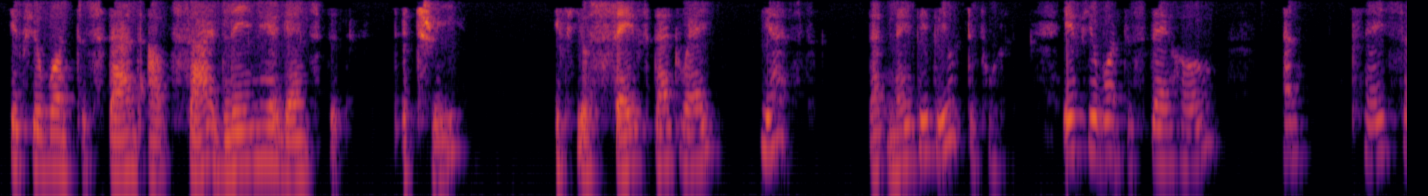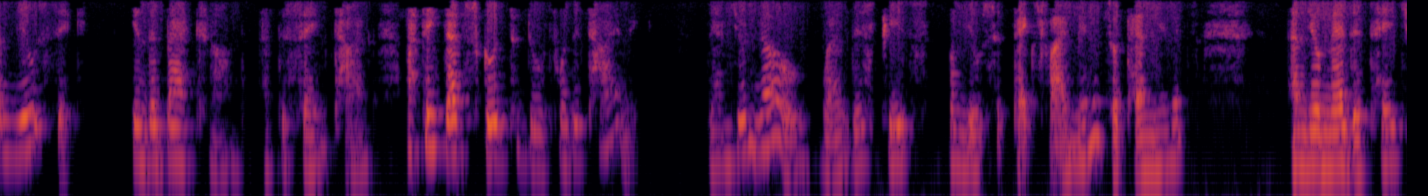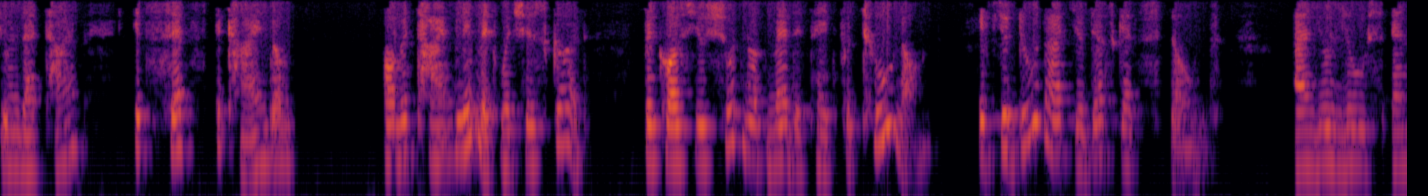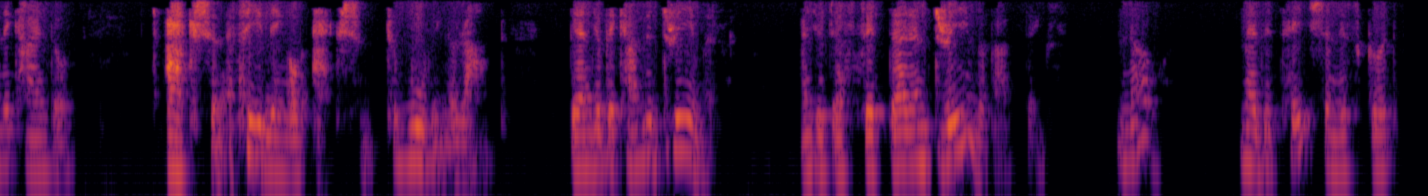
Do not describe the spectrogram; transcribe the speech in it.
If you want to stand outside leaning against a, tree, if you're safe that way, yes, that may be beautiful. If you want to stay home and play some music in the background at the same time, I think that's good to do for the timing. Then you know, well, this piece of music takes five minutes or ten minutes, and you meditate during that time. It sets a kind of of a time limit, which is good, because you should not meditate for too long if you do that, you just get stoned and you lose any kind of action, a feeling of action to moving around. Then you become a dreamer and you just sit there and dream about things. No. Meditation is good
